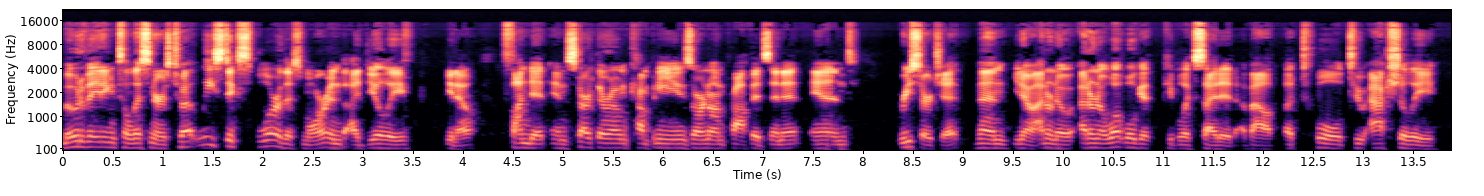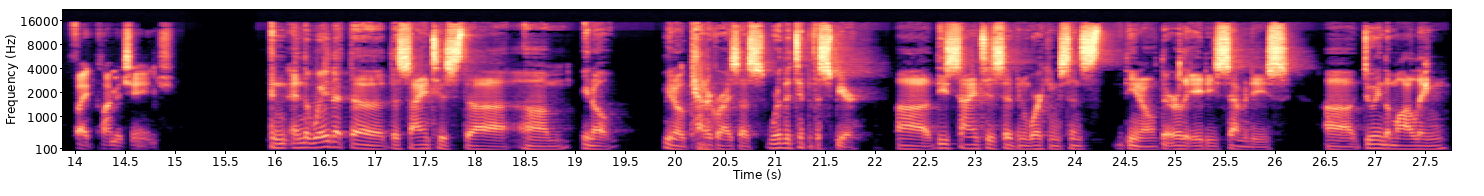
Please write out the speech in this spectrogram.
motivating to listeners to at least explore this more and ideally you know fund it and start their own companies or nonprofits in it and research it, then you know I don't know I don't know what will get people excited about a tool to actually fight climate change. And and the way that the the scientists uh, um, you know you know categorize us, we're the tip of the spear. Uh, these scientists have been working since you know the early 80s 70s uh, doing the modeling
